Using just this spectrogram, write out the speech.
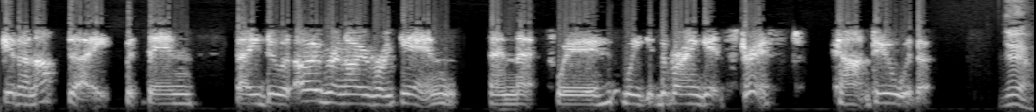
get an update, but then they do it over and over again, and that's where we the brain gets stressed, can't deal with it. Yeah.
